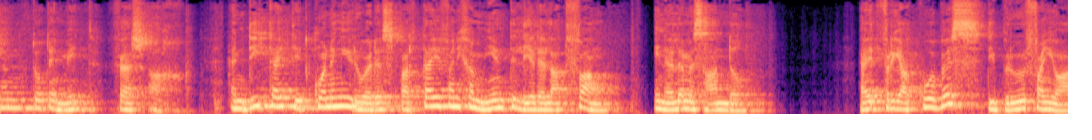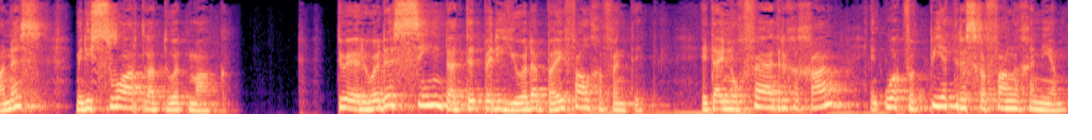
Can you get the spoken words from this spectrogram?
1 tot en met vers 8. In die tyd het koning Herodes party van die gemeentelede laat vang en hulle mishandel. Hy het vir Jakobus, die broer van Johannes, met die swaard laat doodmaak. Toe Herodes sien dat dit by die Jode byval gevind het, het hy nog verder gegaan en ook vir Petrus gevange geneem.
